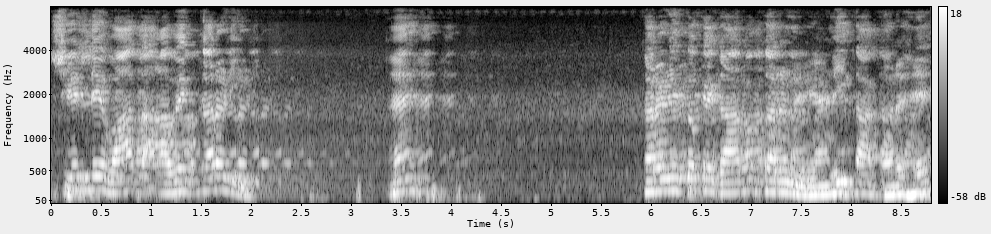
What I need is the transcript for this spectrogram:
છેલ્લે વાત આવે કરણી. હે? કરણી તો કે ગારો કરણ રેણી કા ઘર હે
